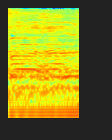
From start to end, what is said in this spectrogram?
never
